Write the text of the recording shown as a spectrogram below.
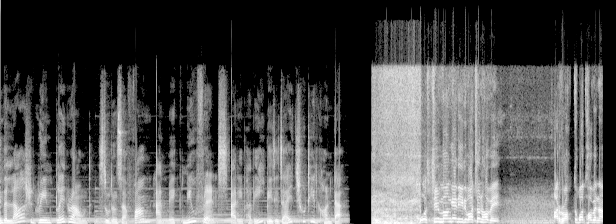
In the lush green playground, students have fun and make new friends. আর এভাবেই বেজে যায় ছুটির ঘণ্টা পশ্চিমবঙ্গে নির্বাচন হবে আর রক্তপাত হবে না।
